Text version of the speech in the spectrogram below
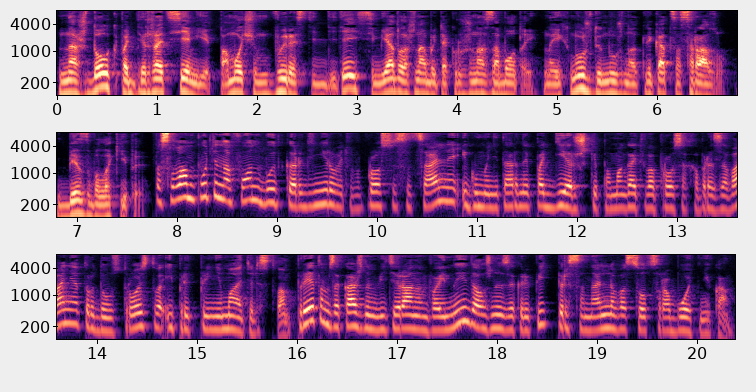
«Наш долг поддержать семьи, помочь им вырастить детей. Семья должна быть окружена заботой. На их нужды нужно отвлекаться сразу, без волокиты». По словам Путина, фонд будет координировать вопросы социальной и гуманитарной поддержки, помогать в вопросах образования, трудоустройства и предпринимательства. При этом за каждым ветераном войны должны должны закрепить персонального соцработника.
